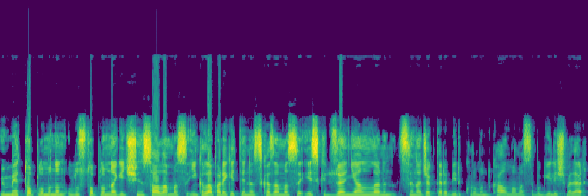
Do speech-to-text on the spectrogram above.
Ümmet toplumundan ulus toplumuna geçişin sağlanması, inkılap hareketlerinin hız kazanması, eski düzen yanlıların sığınacakları bir kurumun kalmaması. Bu gelişmeler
